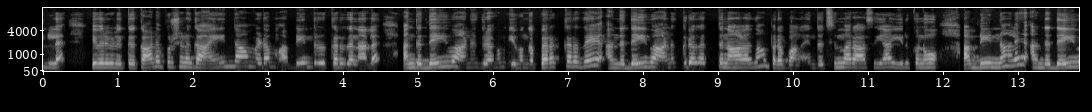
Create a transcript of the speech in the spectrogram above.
இல்லை. இவர்களுக்கு காலபுருஷனுக்கு ஐந்தாம் இடம் அப்படின்னு இருக்கிறதுனால அந்த தெய்வ அனுகிரகம் இவங்க பிறக்கிறதே அந்த தெய்வ அனுகிரகத்தினாலதான் பிறப்பாங்க. இந்த சிம்ம ராசியா இருக்கணும் அப்படின்னாலே அந்த தெய்வ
